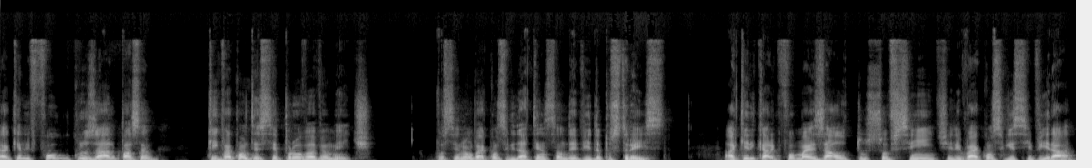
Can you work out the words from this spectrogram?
aquele fogo cruzado passando. O que, que vai acontecer provavelmente? Você não vai conseguir dar atenção devida para os três. Aquele cara que for mais autossuficiente, ele vai conseguir se virar.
